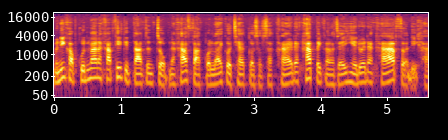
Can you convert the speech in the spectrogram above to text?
วันนี้ขอบคุณมากนะครับที่ติดตามจนจบนะครับ ฝากกดไลค์กดแชร์กด subscribe นะครับเป็นกำลังใจให้เฮียด้วยนะครับ สวัสดีครับ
